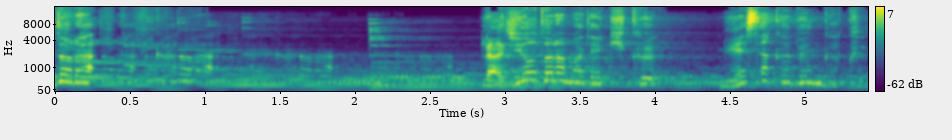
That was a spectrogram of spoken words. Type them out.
ドラ」ラジオドラマで聞く名作文学。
